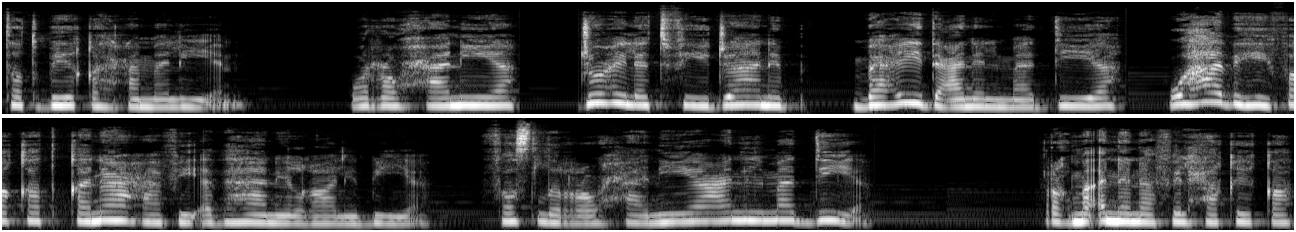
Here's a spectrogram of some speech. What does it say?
تطبيقه عمليا والروحانية جعلت في جانب بعيد عن المادية وهذه فقط قناعة في أذهان الغالبية فصل الروحانية عن المادية. رغم أننا في الحقيقة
